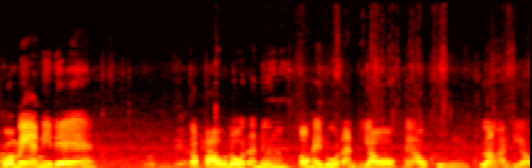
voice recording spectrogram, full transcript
ยบ่แม่นนี่เด้ตัวนี้เนี่ยกระเป๋าโหลดอันนึงเขาให้โหลดอันเดียว ให้เอาขึ้นเครื่องอันเดียว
